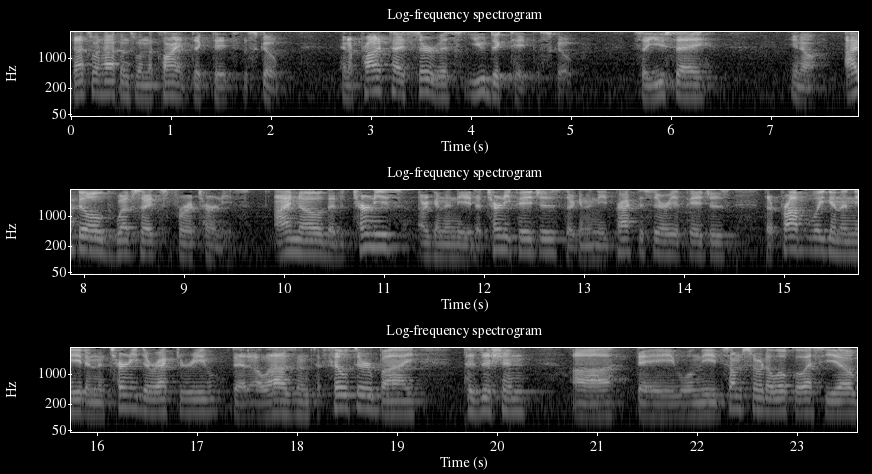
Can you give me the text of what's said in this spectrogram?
That's what happens when the client dictates the scope. In a productized service, you dictate the scope. So you say, you know, I build websites for attorneys. I know that attorneys are going to need attorney pages, they're going to need practice area pages, they're probably going to need an attorney directory that allows them to filter by position. Uh, they will need some sort of local SEO.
